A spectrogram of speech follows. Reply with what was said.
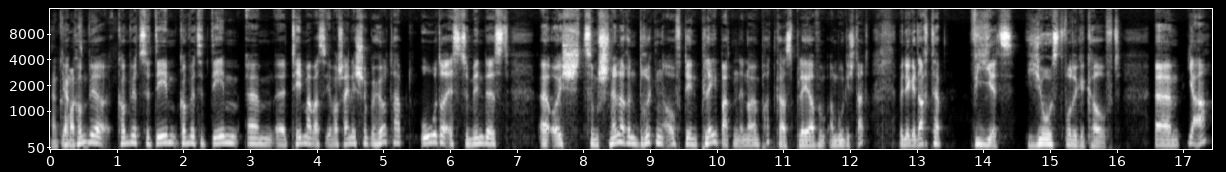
dann kommen, ja, wir, kommen wir kommen wir zu dem kommen wir zu dem ähm, äh, Thema, was ihr wahrscheinlich schon gehört habt oder es zumindest äh, euch zum schnelleren Drücken auf den Play-Button in eurem Podcast-Player ermutigt hat, wenn ihr gedacht habt, wie jetzt Joost wurde gekauft. Ähm, ja,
